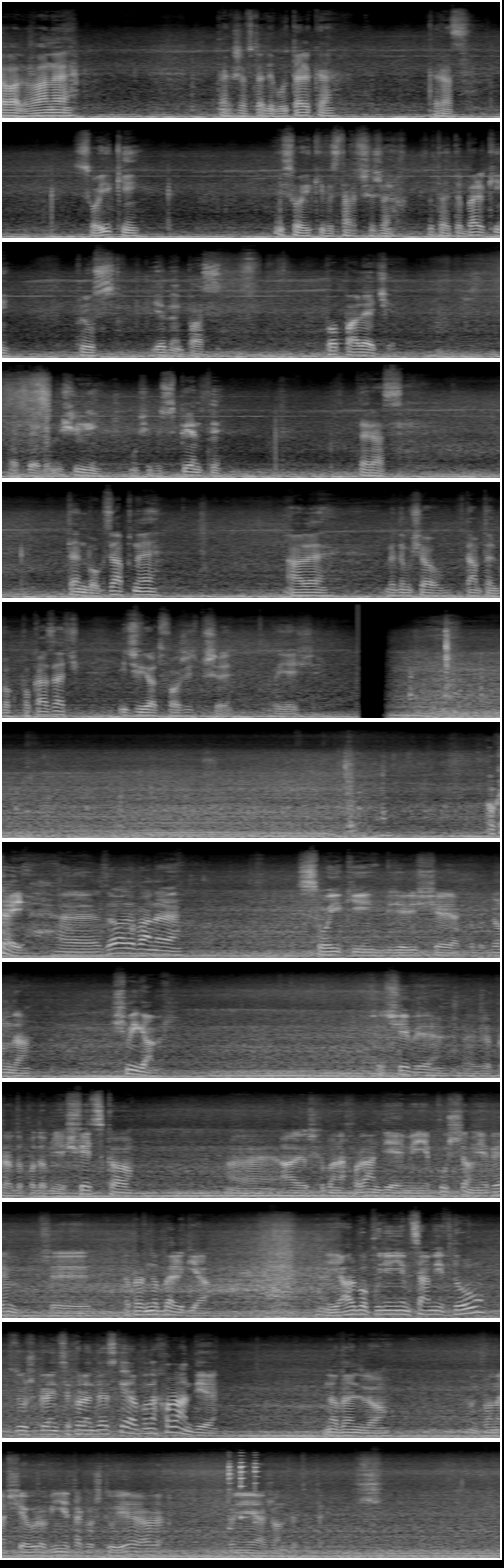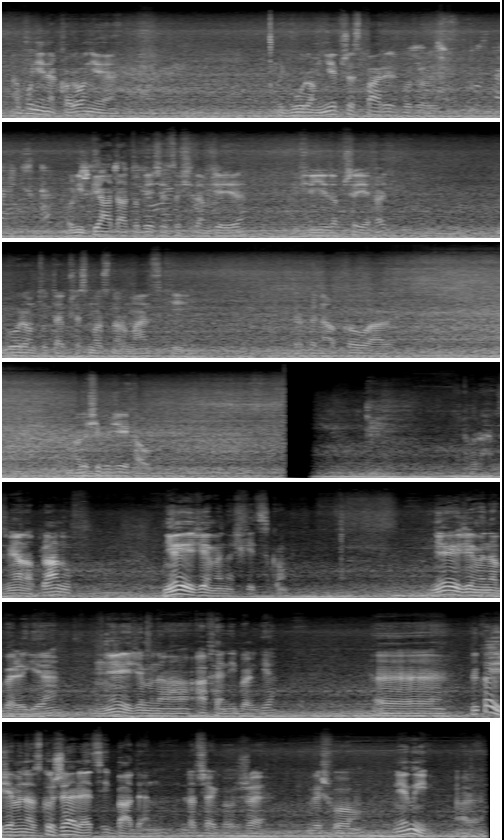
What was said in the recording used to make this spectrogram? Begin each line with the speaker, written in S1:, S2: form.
S1: załadowane. Także wtedy butelkę. Teraz słoiki. I słoiki wystarczy, że tutaj te belki plus jeden pas po palecie. Tak sobie wymyślili, musi być spięty. Teraz ten bok zapnę, ale będę musiał tamten bok pokazać i drzwi otworzyć przy wyjeździe. Ok, e, załadowane słoiki, widzieliście jak to wygląda. Śmigamy przed siebie, także prawdopodobnie świecko, e, ale już chyba na Holandię mnie nie puszczą, nie wiem, czy na pewno Belgia. I albo płynie Niemcami w dół wzdłuż granicy holenderskiej, albo na Holandię na wędlo. No, 12 euro winie kosztuje, ale to nie ja rządzę tutaj. A później na kolonie górą nie przez Paryż, bo to jest Olimpiada, to wiecie co się tam dzieje. Tu się nie da przejechać. Górą tutaj przez most normandzki. Trochę naokoło, ale, ale się będzie jechało. Dobra, zmiana planów. Nie jedziemy na Świecką. Nie jedziemy na Belgię. Nie jedziemy na Aachen i Belgię. Eee, tylko jedziemy na Zgorzelec i Baden. Dlaczego? Że wyszło nie mi, ale e,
